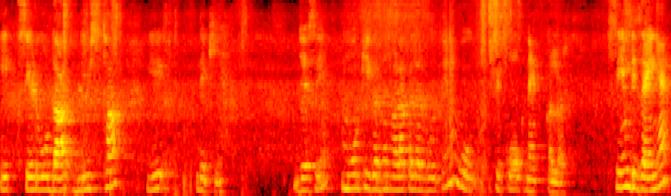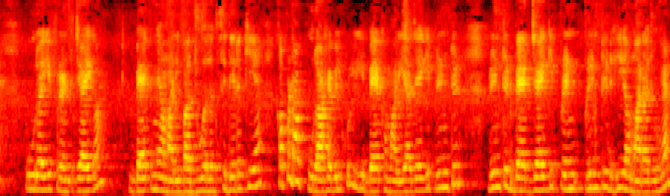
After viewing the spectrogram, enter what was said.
एक शेड वो डार्क ब्लूस था, ये देखिए। जैसे मोर की गर्दन वाला कलर बोलते हैं ना, वो peacock neck colour. Same design है, पूरा ये फ्रंट जाएगा। बैक में हमारी बाजू अलग से दे रखी है। कपड़ा पूरा है बिल्कुल, ये बैक हमारी आ जाएगी। प्रिंटेड प्रिंटेड बैक जाएगी। प्रिंट प्रिंटेड ही हमारा जो है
